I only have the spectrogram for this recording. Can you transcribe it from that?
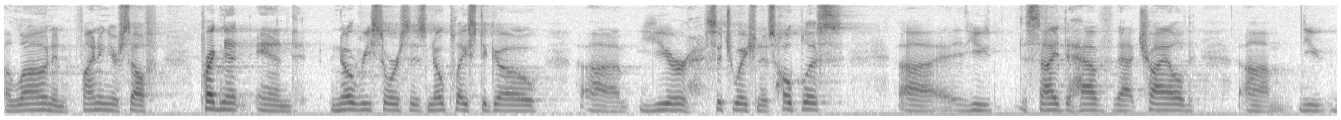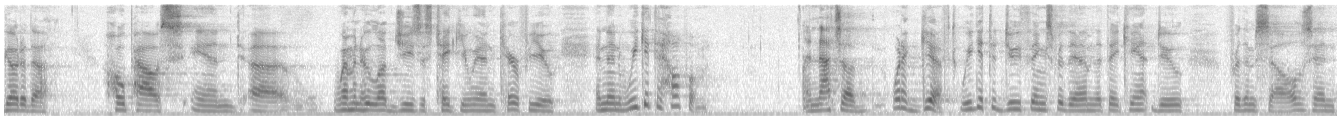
alone and finding yourself pregnant and no resources, no place to go, um, your situation is hopeless, uh, you decide to have that child, um, you go to the Hope House, and uh, women who love Jesus take you in, care for you, and then we get to help them. And that's a what a gift. We get to do things for them that they can't do for themselves, and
